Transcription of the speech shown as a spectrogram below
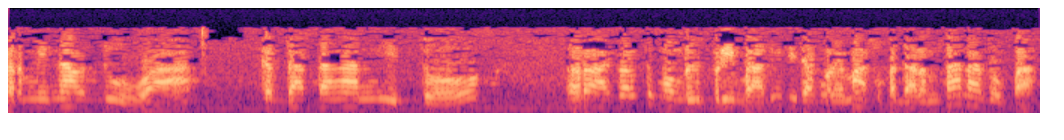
Terminal 2 kedatangan itu arrival itu mobil pribadi tidak boleh masuk ke dalam sana tuh Pak.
